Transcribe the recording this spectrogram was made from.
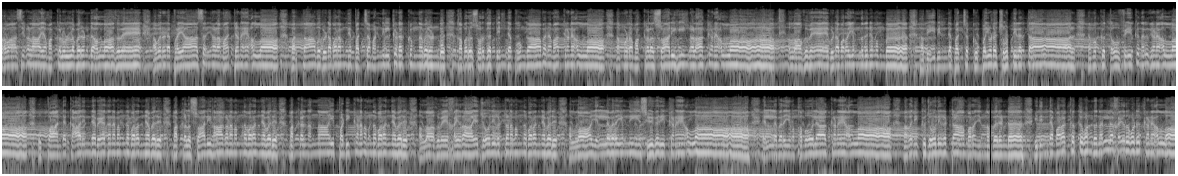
പ്രവാസികളായ മക്കളുള്ളവരുണ്ട് അള്ളാഹുവേ അവരുടെ പ്രയാസങ്ങളെ മാറ്റണേ അല്ലാ. ഭർത്താവ് വിട പറഞ്ഞ് പച്ച മണ്ണിൽ കിടക്കുന്നവരുണ്ട്. കബർ സ്വർഗത്തിന്റെ പൂങ്കാവനമാക്കണേ അല്ലാ. നമ്മുടെ മക്കളെ സ്വാലിഹീങ്ങളാക്കണേ അല്ലാ. അള്ളാഹുവേ വിട പറയുന്നതിന് മുമ്പ് ഹബീബിന്റെ പച്ചക്കുപ്പയുടെ ചോട്ടിലെത്താൽ നമുക്ക് തൗഫീക്ക് നൽകണേ അല്ലാ. ഉപ്പാന്റെ കാലിന്റെ വേദനമെന്ന് പറഞ്ഞവര് മക്കൾ സ്വാലിഹാകണമെന്ന് പറഞ്ഞവര് മക്കൾ നന്നായി പഠിക്കണമെന്ന് പറഞ്ഞവര് അള്ളാഹുവേ ഹൈറായ ജോലി കിട്ടണമെന്ന് പറഞ്ഞവര് അല്ലാ എല്ലാവരെയും നീ സ്വീകരിക്കണേ അല്ലാ. എല്ലാവരെയും കബൂലാക്കണേ അല്ലാ. മകനിക്ക് ജോലി കിട്ടാൻ പറഞ്ഞവരുണ്ട് ഇതിന്റെ പറക്കത്ത് കൊണ്ട് നല്ല ഹൈർ കൊടുക്കണേ അല്ലാ.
